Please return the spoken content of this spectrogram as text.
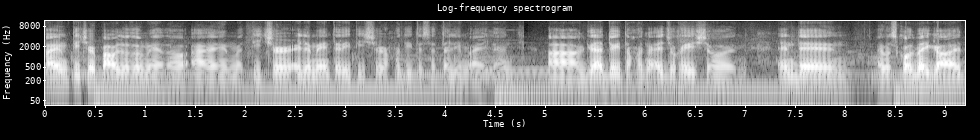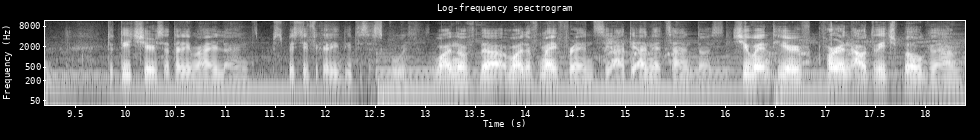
I'm teacher Paolo Romero. I'm a teacher, elementary teacher ako dito sa Talim Island. Ah, graduate ako ng education and then I was called by God to teach here sa Talim Island, specifically dito sa school. One of the one of my friends, si Ate Annette Santos, she went here for an outreach program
